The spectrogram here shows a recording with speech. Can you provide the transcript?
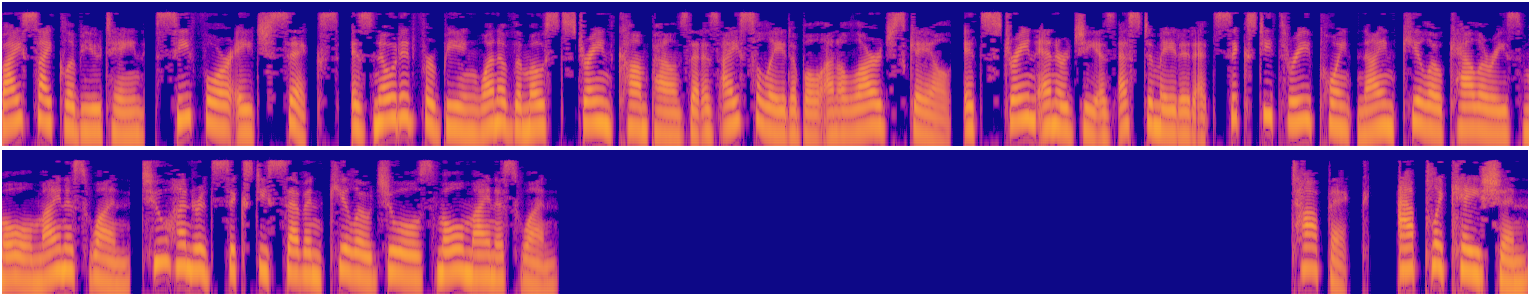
bicyclobutane, C4H6, is noted for being one of the most strained compounds that is isolatable on a large scale. Its strain energy is estimated at 63.9 kilocalories mole minus 1, 267 kilojoules mole minus 1. Topic: Application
